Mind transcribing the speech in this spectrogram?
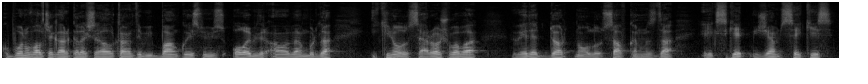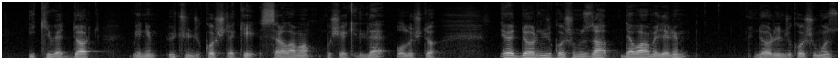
kuponu falçak arkadaşlar alternatif bir banko ismimiz olabilir ama ben burada 2 nolu Serhoş Baba ve de 4 nolu safkanımızda eksik etmeyeceğim. 8, 2 ve 4 benim 3. koşudaki sıralamam bu şekilde oluştu. Evet dördüncü koşumuzda devam edelim. Dördüncü koşumuz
